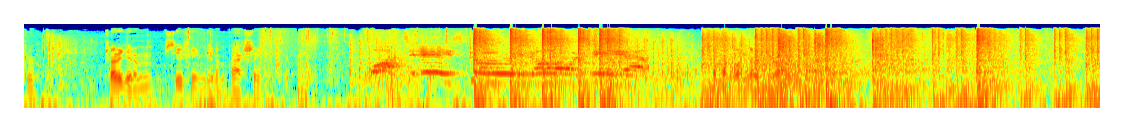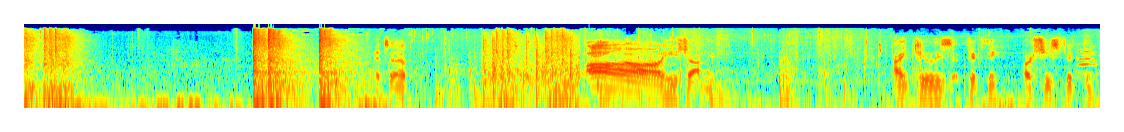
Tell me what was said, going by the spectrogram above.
Careful. Try to get him. See if you can get him. Actually, What is going on here? come up on their drone. It's up. So, Oh, he shot me. IQ, he's at 50. Or she's 50. You know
